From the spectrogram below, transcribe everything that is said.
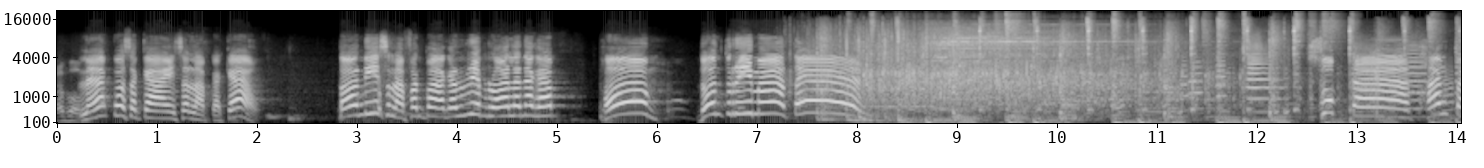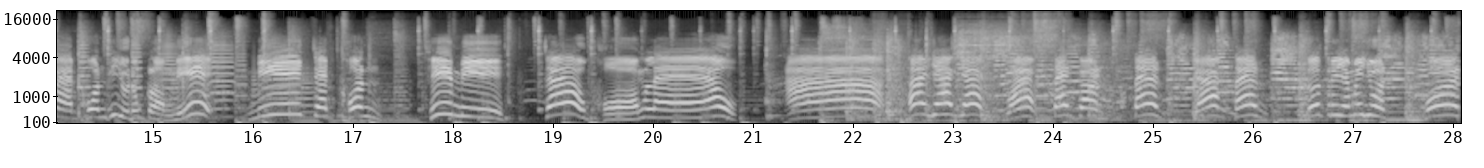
ครับผมและก็สกายสลับกับก้าวตอนนี้สลับฟันปลากันเรียบร้อยแล้วนะครับ พร้อม ดนตรีมาเต้น ซุปตาทั้ง 8 คนที่อยู่ตรงกล่องนี้ มี 7 คนที่มี เจ้าของแล้ว อ่าถ้ายากยากวางเต้นก่อน เต้นยากเต้นดนตรียังไม่หยุดคน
